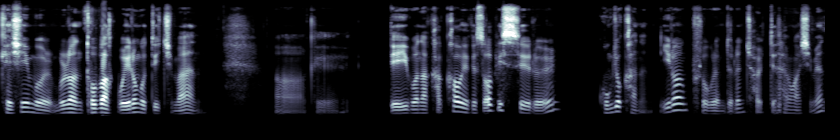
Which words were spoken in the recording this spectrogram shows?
게시물 물론 도박 뭐 이런 것도 있지만 어, 그 네이버나 카카오의 그 서비스를 공격하는 이런 프로그램들은 절대 사용하시면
